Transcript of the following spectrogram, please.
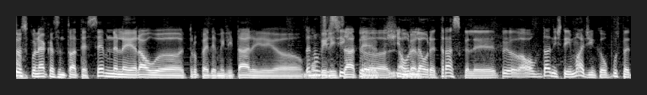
da. spunea că sunt toate semnele, erau uh, trupe de militari uh, Dar n-au zis mobilizate. că și în au, Bel- le-au retras, că le, au dat niște imagini, că au pus pe,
